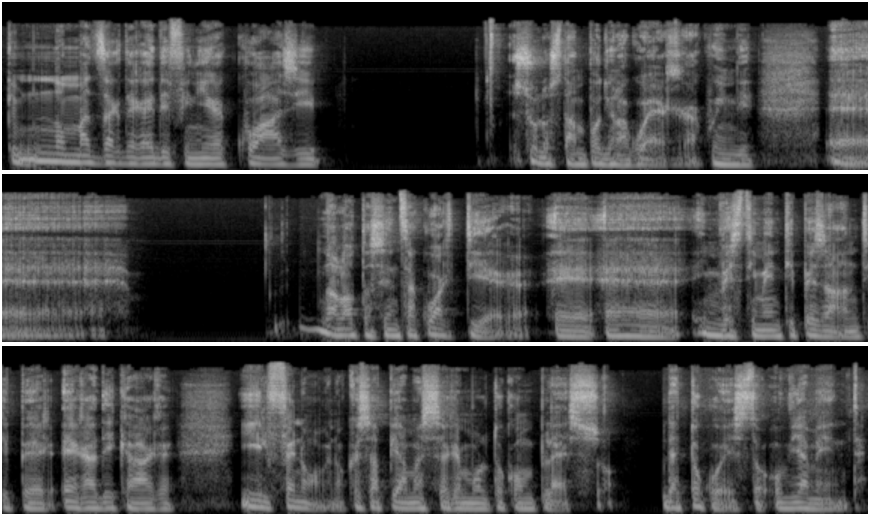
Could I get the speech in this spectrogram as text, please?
che non mazzarderei definire quasi sullo stampo di una guerra, quindi eh, una lotta senza quartiere e eh, investimenti pesanti per eradicare il fenomeno che sappiamo essere molto complesso. Detto questo, ovviamente,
